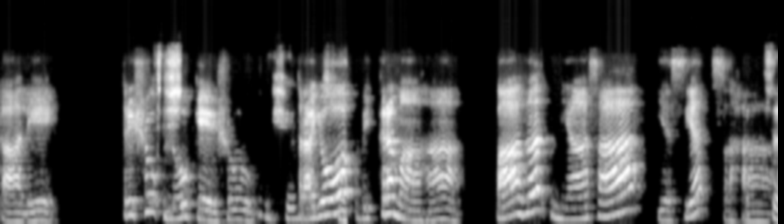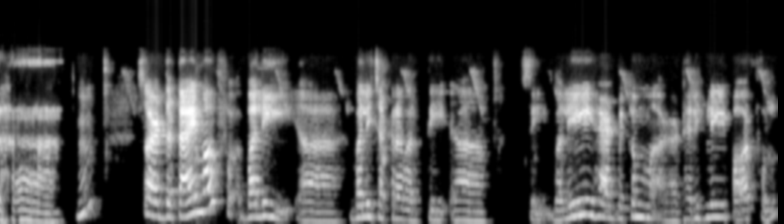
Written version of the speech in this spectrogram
काले त्रिषु लोकेशु त्रयो विक्रमा पाद न्यासा यस्य सह so at the time of Bali Bali Chakravarti see Bali had become terribly powerful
